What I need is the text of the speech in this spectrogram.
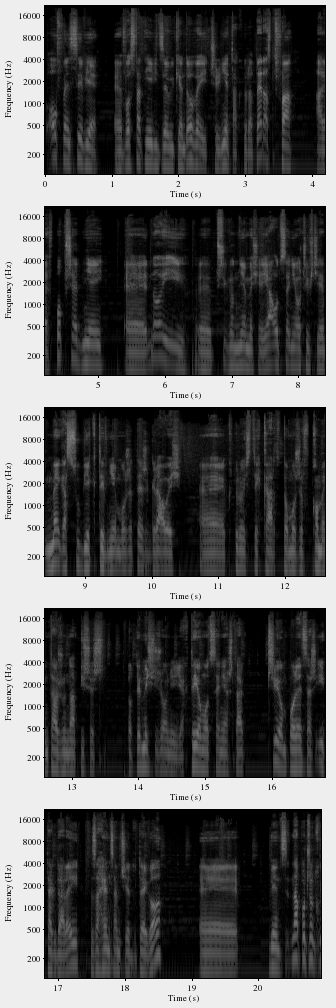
w ofensywie e, w ostatniej lidze weekendowej, czyli nie ta, która teraz trwa, ale w poprzedniej. E, No i e, przyglądniemy się. Ja ocenię oczywiście mega subiektywnie. Może też grałeś e, którąś z tych kart, to może w komentarzu napiszesz, co ty myślisz o niej, jak ty ją oceniasz, tak? Czy ją polecasz i tak dalej. Zachęcam cię do tego. Więc na początku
